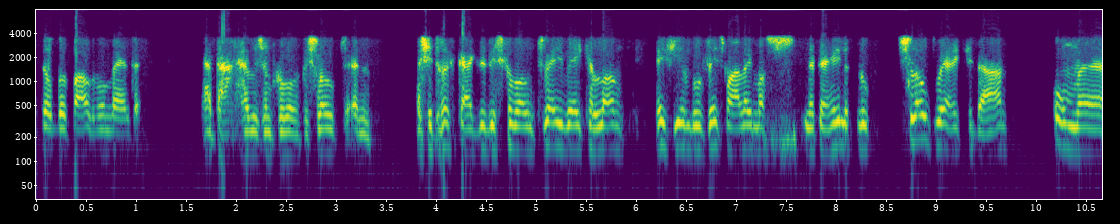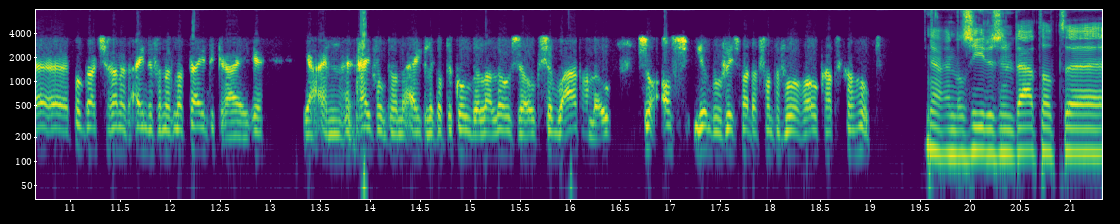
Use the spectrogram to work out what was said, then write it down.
20% op bepaalde momenten. Ja, daar hebben ze hem gewoon gesloopt. En als je terugkijkt, dit is gewoon twee weken lang heeft Jumbo-Visma alleen maar met de hele ploeg sloopwerk gedaan om uh, Pogacar aan het einde van het Latijn te krijgen. Ja, en hij vond dan eigenlijk op de Col de la Loze ook zijn waterloo, zoals Jumbo-Visma dat van tevoren ook had gehoopt. Ja, en dan zie je dus inderdaad dat, uh,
